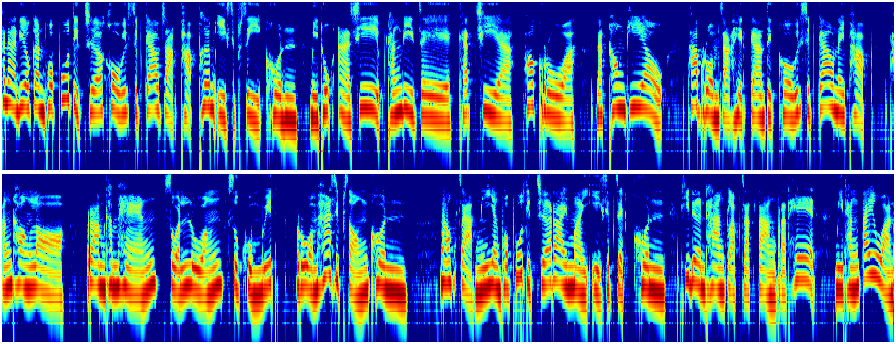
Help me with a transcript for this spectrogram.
ขณะเดียวกันพบผู้ติดเชื้อโควิด -19 จากผับเพิ่มอีก 14 คน มีทุกอาชีพ ทั้งดีเจ แคชเชียร์ พ่อครัว นักท่องเที่ยว ภาพรวมจากเหตุการณ์ติดโควิด -19 ในผับ ทั้งทองหล่อ รามคำแหง สวนหลวง สุขุมวิท รวม 52 คน นอกจากนี้ยังพบผู้ติดเชื้อรายใหม่อีก 17 คน ที่เดินทางกลับจากต่างประเทศ มีทั้งไต้หวัน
